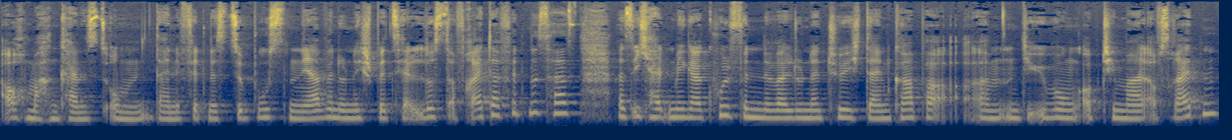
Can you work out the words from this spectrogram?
auch machen kannst, um deine Fitness zu boosten. Ja, wenn du nicht speziell Lust auf Reiterfitness hast, was ich halt mega cool finde, weil du natürlich deinen Körper ähm, und die Übungen optimal aufs Reiten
